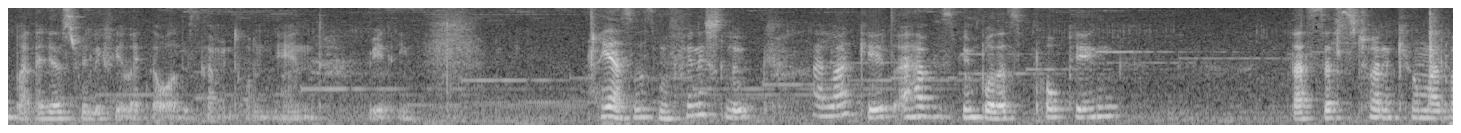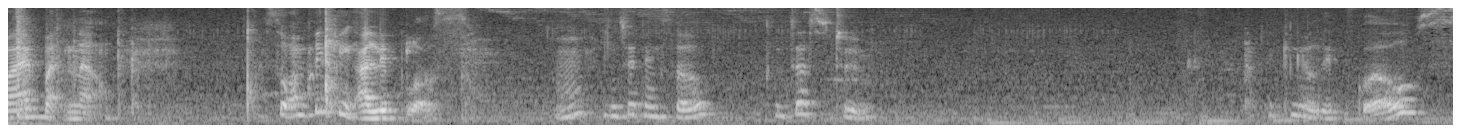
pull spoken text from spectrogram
but i just really feel like the world is coming to an end really yeah so that's my finished look i like it i have this pimple that's popping that's just trying to kill my vibe but no so i'm thinking a lip gloss hmm? don't you think so just two Making a lip gloss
